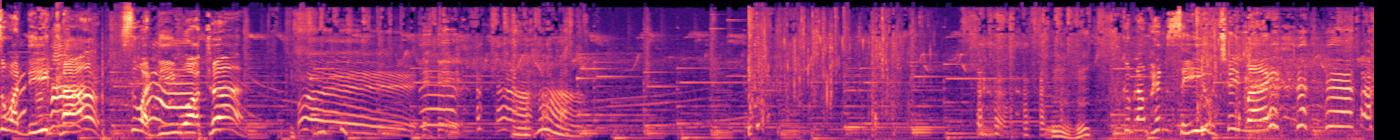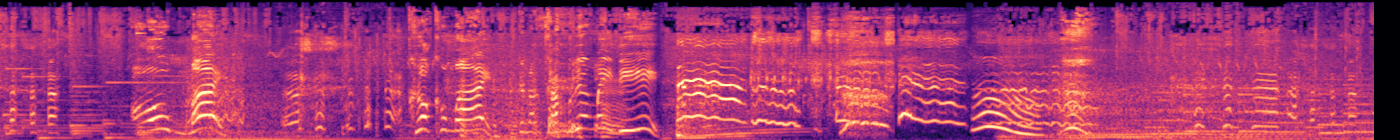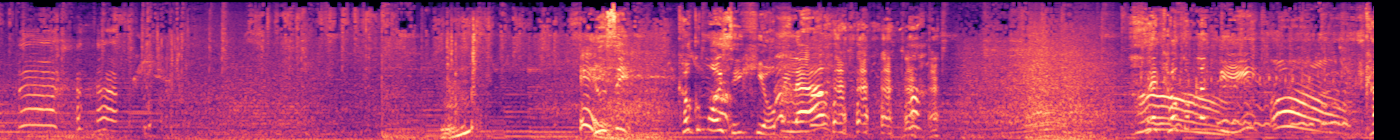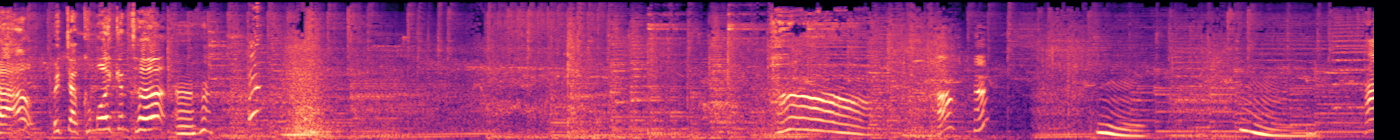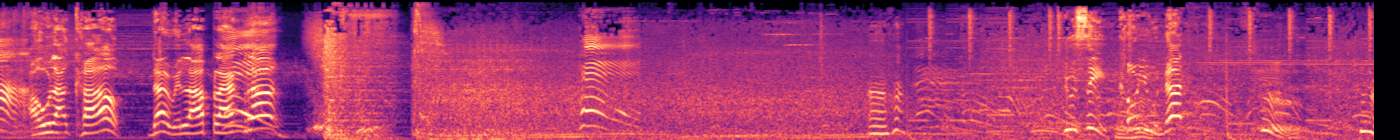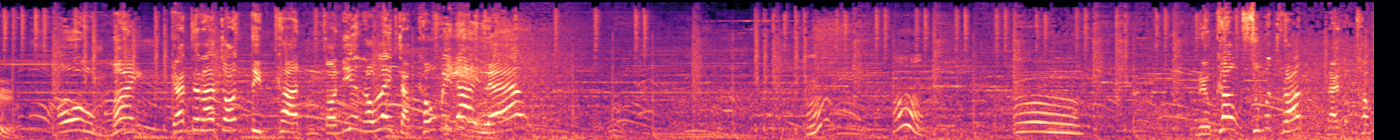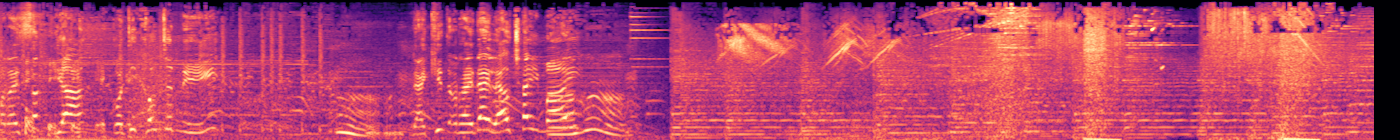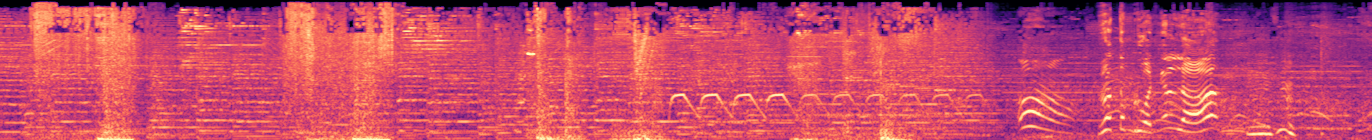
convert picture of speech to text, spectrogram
สวัสดีครับ สวัสดีวอเตอร์เฮ้ยอ่าฮะกำลังเพ้นสีอยู่ใช่ไหม โอ้ไม่ครอกเขาไม้กำลังทำเรื่องไม่ดี อ้าวเอ๊ะ ดูสิ เขาขโมยสีเขียวไปแล้วและเขากำลังหนีขาวไปจับขโมยกันเถอะอ่าฮะฮ่าฮะฮะอืมอืมฮ่าเอาละขาว ได้เวลาแปลงร่าง อ่าฮะ ดูสิเขาอยู่นั่น โอ้ไม่ การจราจรติดขัด ตอนนี้เราไล่จับเขาไม่ได้แล้ว โอ้โอ้โอ้เร็วเข้าซูเปอร์ทรัค นายต้องทำอะไรสักอย่าง ก่อนที่เขาจะหนีอ่านายคิดอะไรได้แล้วใช่ไหม อ่าฮะ รถตำรวจงั้นเหรออืมฮึ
